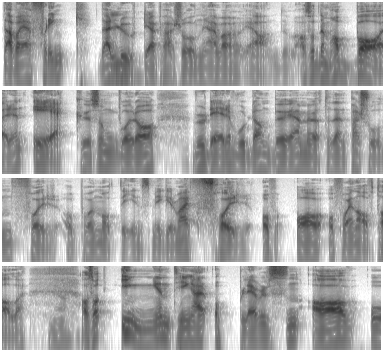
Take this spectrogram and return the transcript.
Der var jeg flink. Der lurte jeg personen. Jeg var, ja, altså, de har bare en EQ som går og vurderer hvordan bør jeg møte den personen for å på en måte innsmigre meg, for å, å, å få en avtale. Altså at ingenting er opplevelsen av å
